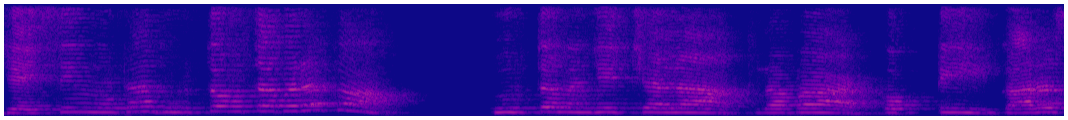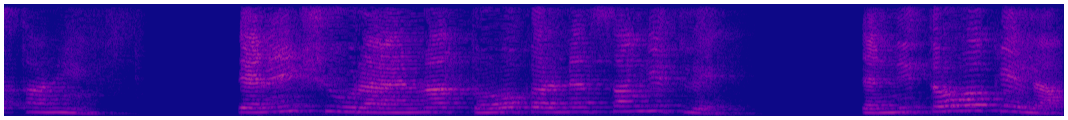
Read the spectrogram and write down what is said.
जयसिंग मोठा धूर्त होता बरं का? धूर्त म्हणजे चलाक लबाड कपटी कारस्थानी. त्याने शिवरायांना तह करण्यास सांगितले. त्यांनी तह केला.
